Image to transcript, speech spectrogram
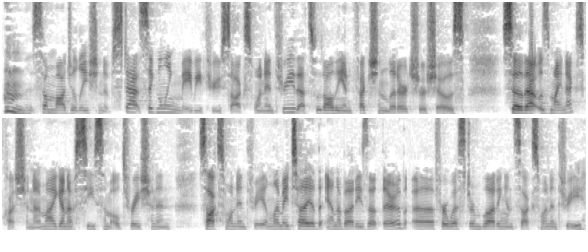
some modulation of STAT signaling, maybe through SOX1 and 3. That's what all the infection literature shows. So that was my next question. Am I going to see some alteration in SOX1 and 3? And let me tell you, the antibodies out there uh, for Western blotting and SOX1 and 3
